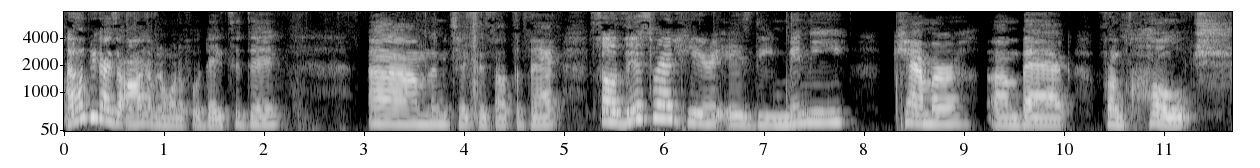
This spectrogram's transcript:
I hope you guys are all having a wonderful day today. Um, let me take this out the back. So this right here is the mini camera um, bag from Coach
